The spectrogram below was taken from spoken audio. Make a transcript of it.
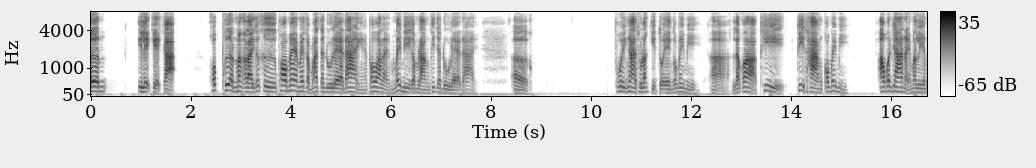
เดินอิเลเกะกะคบเพื่อนมั่งอะไรก็คือ พ่อแม่ไม่สามารถจะดูแลได้ไงเพราะว่าอะไรไม่มีกำลังที่จะดูแลได้ เออ พูดง่ายธุรกิจตัวเองก็ไม่มีอ่าแล้วก็ที่ที่ทางก็ไม่มี เอาปัญญาไหนมาเลี้ยง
